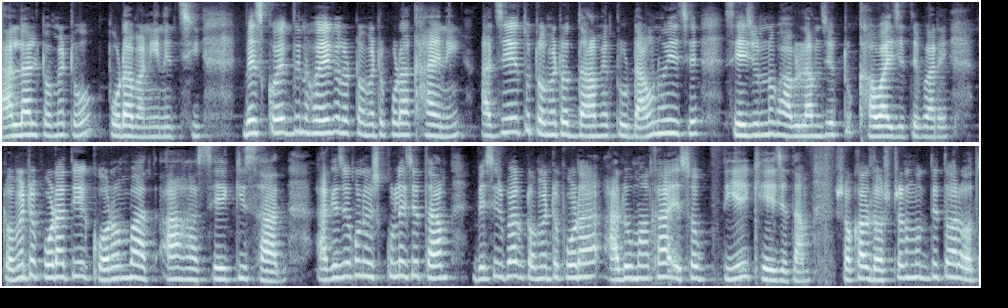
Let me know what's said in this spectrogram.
লাল লাল টমেটো পোড়া বানিয়ে নিচ্ছি। বেশ কয়েকদিন হয়ে গেল টমেটো পোড়া খায়নি আর যেহেতু টমেটোর দাম একটু ডাউন হয়েছে, সেই জন্য ভাবলাম যে একটু খাওয়াই যেতে পারে। টমেটো পোড়া দিয়ে গরম ভাত, আহা, সে কি স্বাদ। আগে যখন স্কুলে যেতাম, বেশিরভাগ টমেটো পোড়া, আলু মাখা এসব দিয়েই খেয়ে যেতাম। সকাল দশটার মধ্যে তো আর অত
